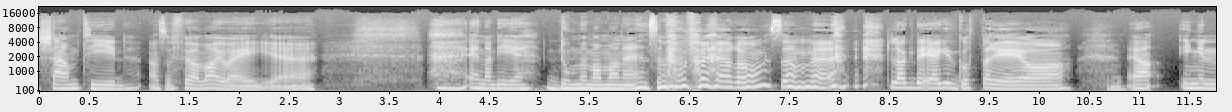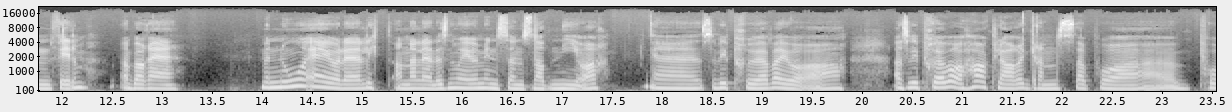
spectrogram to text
skjermtid. Altså før var jo jeg eh, en av de dumme mammaene som jeg får høre om, som eh, lagde eget godteri og ja, ingen film. Bare Men nå er jo det litt annerledes. Nå er jo min sønn snart ni år. Eh, Så vi prøver jo å Altså vi prøver å ha klare grenser på, på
